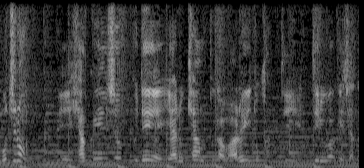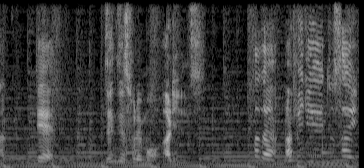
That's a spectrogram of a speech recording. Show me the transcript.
もちろん100円ショップでやるキャンプが悪いとかって言ってるわけじゃなくって全然それもありです。ただアフィリエイトサイ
